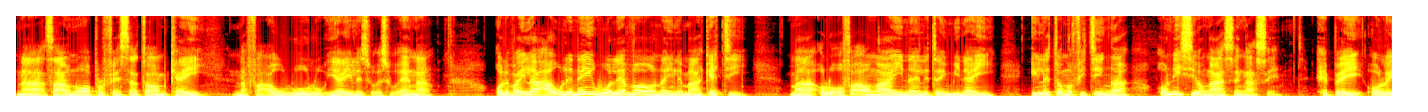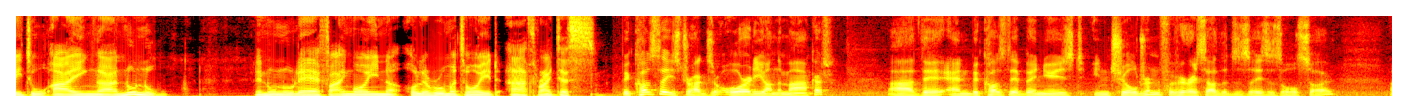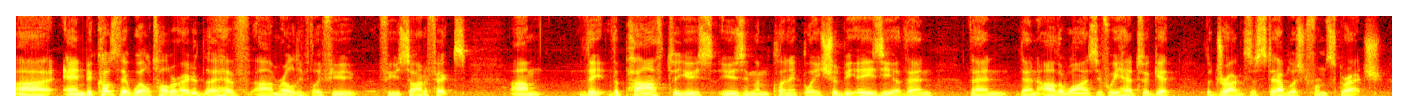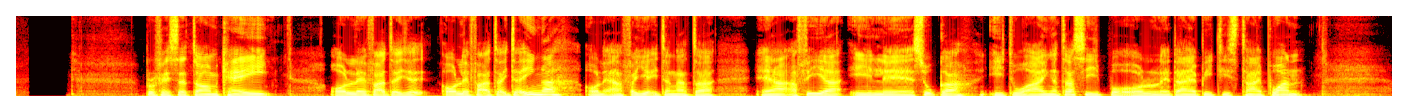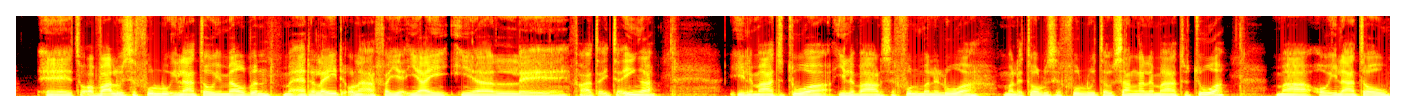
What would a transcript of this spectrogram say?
Nā saunoa Professor Tom Kay. na fa aululu ia ile su su enga o le vaila aule nei whatever ona ile maketi ma o lo fa onga ina ile tei minei ile tonga fitinga o nisi o ngase ngase e pei o le tu ai nga nunu le nunu le fa ingoina o le rheumatoid arthritis because these drugs are already on the market uh, there and because they've been used in children for various other diseases also, uh, and because they're well tolerated, they have um, relatively few few side effects. Um, the, the path to use, using them clinically should be easier than, than, than otherwise if we had to get the drugs established from scratch. Professor Tom Kay, o le whaataitainga, o le awhaia i tangata e a awhia i le suka i tua ainga tasi po o le diabetes type 1 e to avalu se fulu i lato i Melbourne ma Adelaide o la whaia iai i a le whaata i inga i le mātutua i le vāle se fulu ma le lua ma le tolu se fulu tau sanga le mātutua ma o i lato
